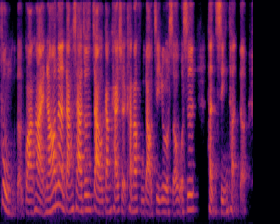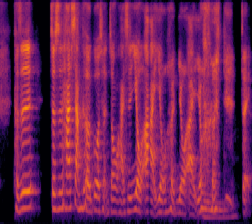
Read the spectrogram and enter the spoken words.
父母的关爱。然后那个当下就是在我刚开学看到辅导记录的时候，我是很心疼的。可是就是他上课的过程中，我还是又爱又恨，又爱又恨。对，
